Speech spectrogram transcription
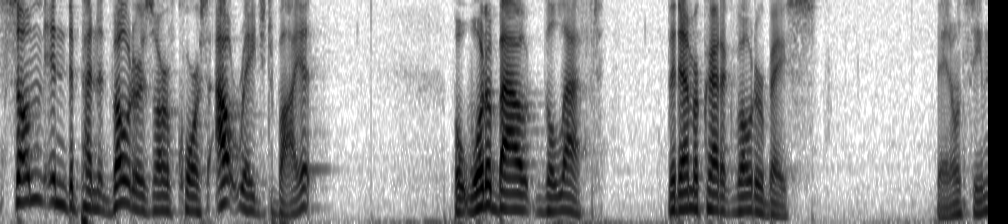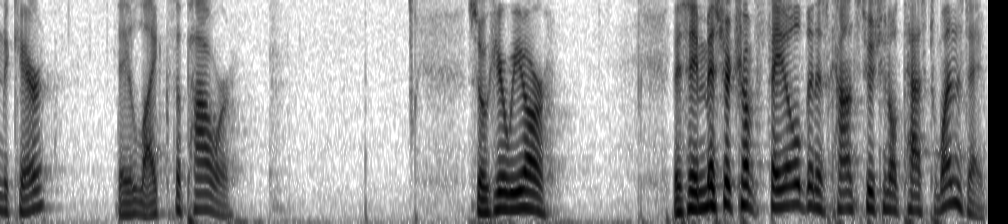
Some independent voters are, of course, outraged by it. But what about the left, the Democratic voter base? They don't seem to care. They like the power. So here we are. They say Mr. Trump failed in his constitutional test Wednesday.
